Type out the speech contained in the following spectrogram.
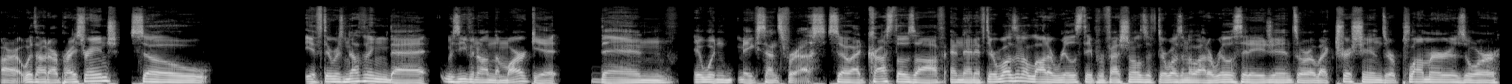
our without our price range. So if there was nothing that was even on the market, then it wouldn't make sense for us. So I'd cross those off. And then if there wasn't a lot of real estate professionals, if there wasn't a lot of real estate agents or electricians or plumbers or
